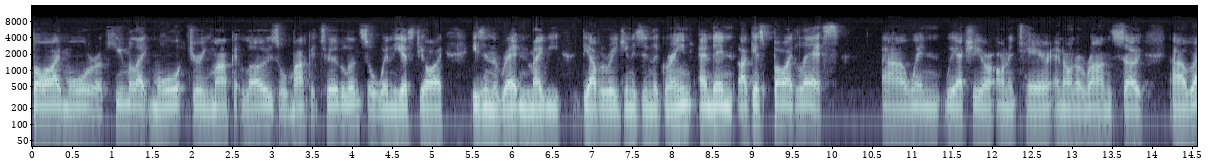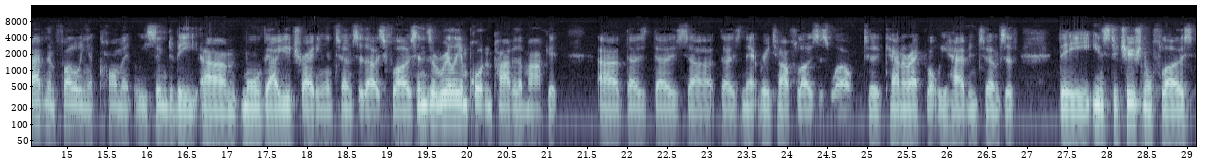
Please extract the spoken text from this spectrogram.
buy more or accumulate more during market lows or market turbulence or when the STI is in the red and maybe the other region is in the green, and then I guess buy less. Uh, when we actually are on a tear and on a run. So uh, rather than following a comet, we seem to be um, more value trading in terms of those flows. And it's a really important part of the market uh, those those uh, those net retail flows as well to counteract what we have in terms of the institutional flows,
